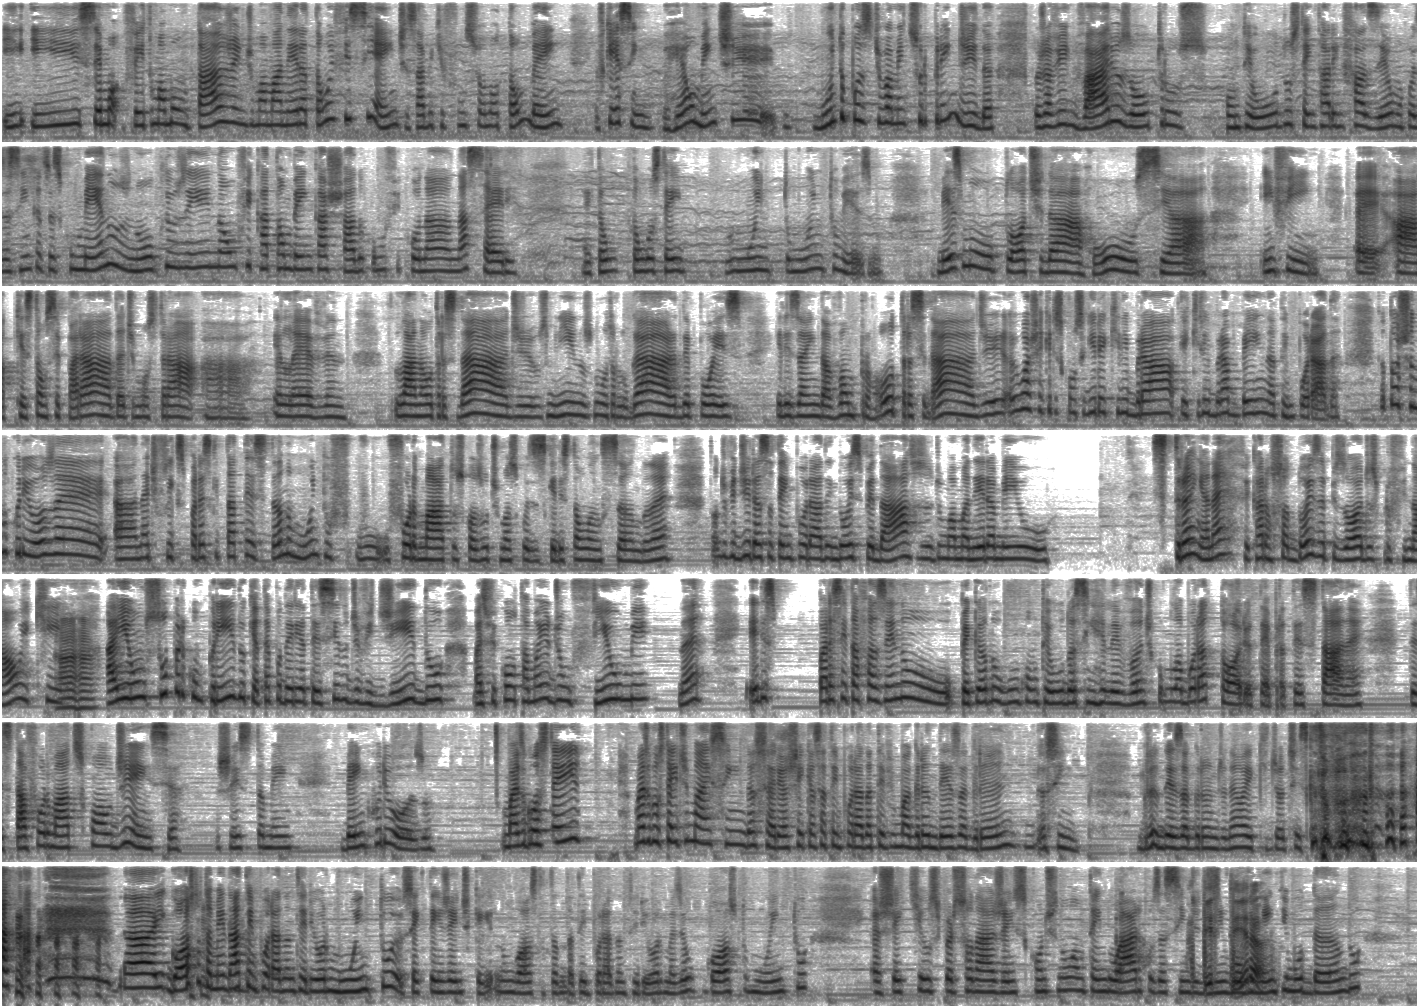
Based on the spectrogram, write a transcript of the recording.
e, e ser feita uma montagem de uma maneira tão eficiente, sabe, que funcionou tão bem. Eu fiquei assim realmente muito positivamente surpreendida. Eu já vi vários outros conteúdos tentarem fazer uma coisa assim, que às vezes com menos núcleos e não ficar tão bem encaixado como ficou na, na série. Então, então gostei muito, muito mesmo. Mesmo o plot da Rússia, enfim, é, a questão separada de mostrar a Eleven lá na outra cidade, os meninos no outro lugar, depois eles ainda vão para outra cidade. Eu achei que eles conseguiram equilibrar, equilibrar bem na temporada. O que eu tô achando curioso é a Netflix parece que tá testando muito o, o formatos com as últimas coisas que eles estão lançando, né? Então dividir essa temporada em dois pedaços de uma maneira meio estranha, né? Ficaram só dois episódios pro final e que aí um super comprido que até poderia ter sido dividido, mas ficou o tamanho de um filme, né? Eles parecem estar fazendo, pegando algum conteúdo assim relevante como laboratório até para testar, né? Testar formatos com audiência. Achei isso também bem curioso. Mas gostei, mas gostei demais sim da série. Eu achei que essa temporada teve uma grandeza grande, assim, grandeza grande, né? Olha que idiotice que eu tô falando. ah, e gosto também da temporada anterior muito. Eu sei que tem gente que não gosta tanto da temporada anterior, mas eu gosto muito. Achei que os personagens continuam tendo arcos assim A de desenvolvimento e mudando.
